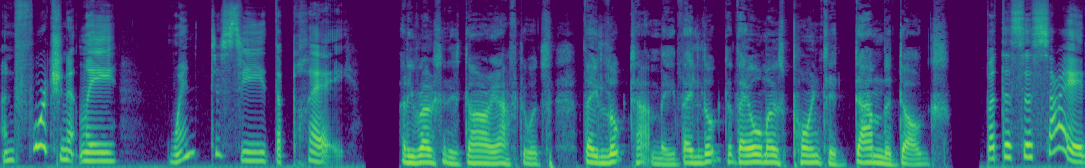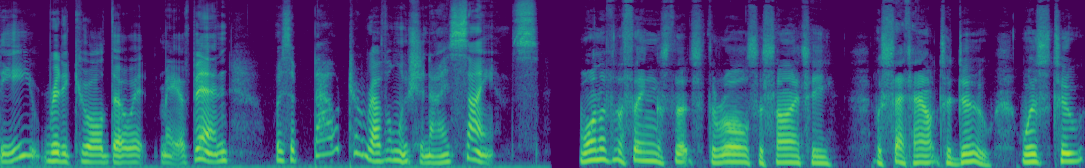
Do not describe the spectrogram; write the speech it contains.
unfortunately went to see the play. And he wrote in his diary afterwards, they looked at me, they looked at, they almost pointed, damn the dogs. But the society, ridiculed though it may have been, was about to revolutionize science. One of the things that the Royal Society was set out to do was to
